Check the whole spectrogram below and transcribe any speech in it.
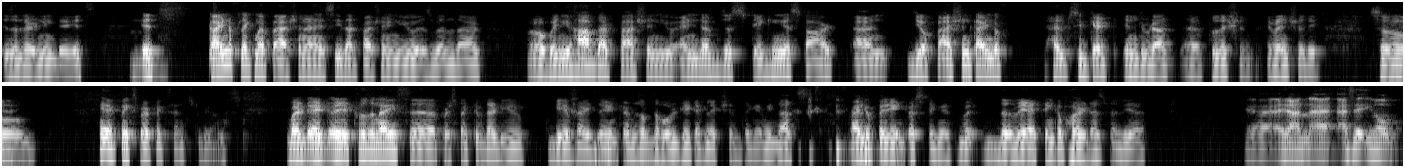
is a learning day. It's mm-hmm. it's kind of like my passion, and I see that passion in you as well. That uh, when you have that passion, you end up just taking a start, and your passion kind of helps you get into that uh, position eventually. So yeah. yeah. it makes perfect sense to be honest. But it it was a nice uh, perspective that you gave right there in terms of the whole data collection thing. I mean, that's kind of very interesting the way I think about it as well. Yeah. Yeah, and uh, as a you know,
